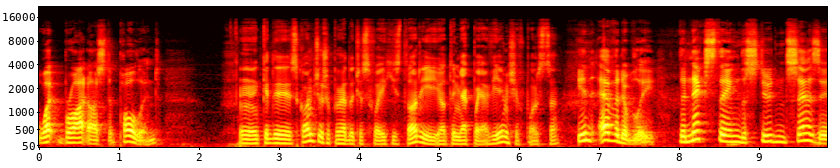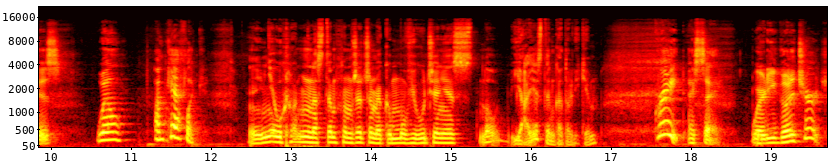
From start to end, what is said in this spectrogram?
what brought us to Poland, Kiedy skończysz opowiadać o swojej historii i o tym, jak pojawiłem się w Polsce, inevitably, the next thing the student says is, Well, I'm Catholic. y, nieuchronnie następną rzeczą, jaką mówi uczeń jest, no, ja jestem katolikiem. Great, I say. Where do you go to church?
